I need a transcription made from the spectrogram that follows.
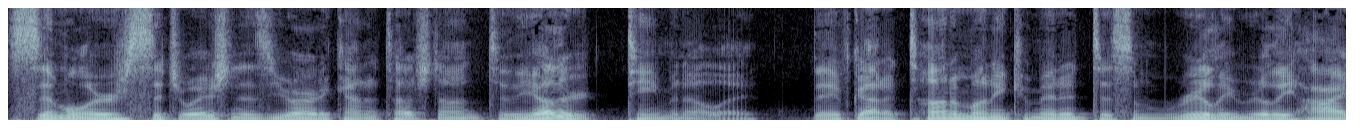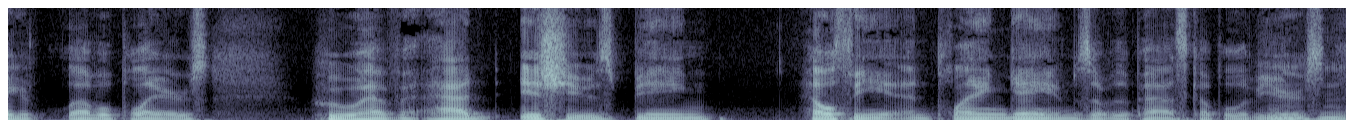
similar situation as you already kind of touched on to the other team in LA. They've got a ton of money committed to some really, really high level players who have had issues being healthy and playing games over the past couple of years. Mm-hmm.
